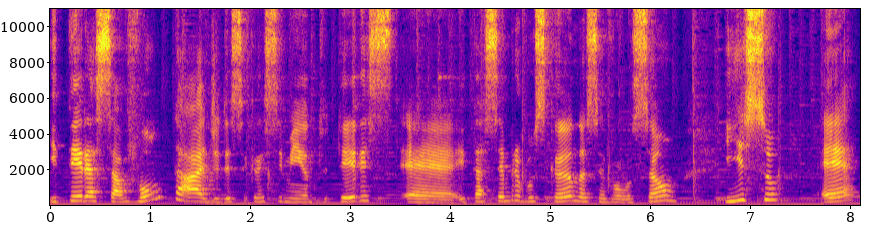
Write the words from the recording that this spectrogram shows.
E ter essa vontade desse crescimento e ter é, e tá sempre buscando essa evolução, isso é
